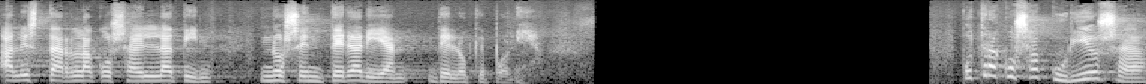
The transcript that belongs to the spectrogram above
al estar la cosa en latín, no se enterarían de lo que ponía. Otra cosa curiosa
